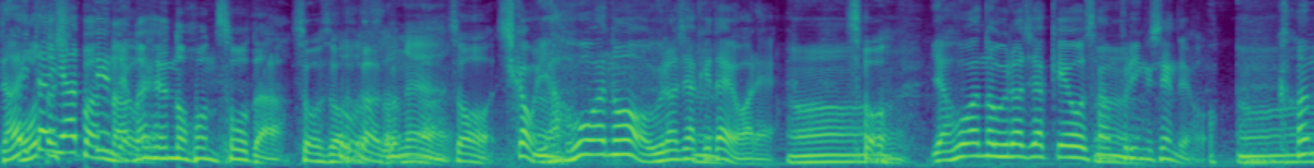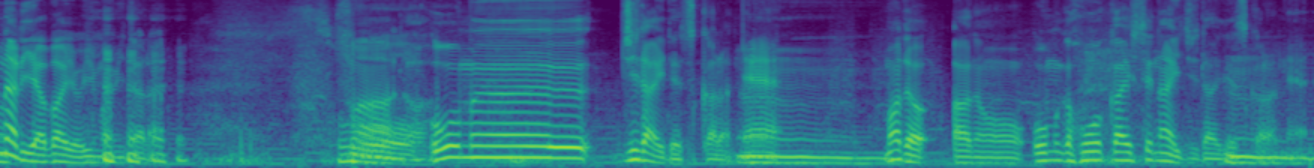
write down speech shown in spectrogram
大体やってんだよ。辺の本そうだそうそうそう。ですよね。そう。しかもヤホアの裏ジャケだよあれ、そそう。ヤホアの裏ジャケをサンプリングしてんだよ、かなりりやばいよ今見たら。そうまあだオウム時代ですからね、うんまだあのオウムが崩壊してない時代ですからね、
